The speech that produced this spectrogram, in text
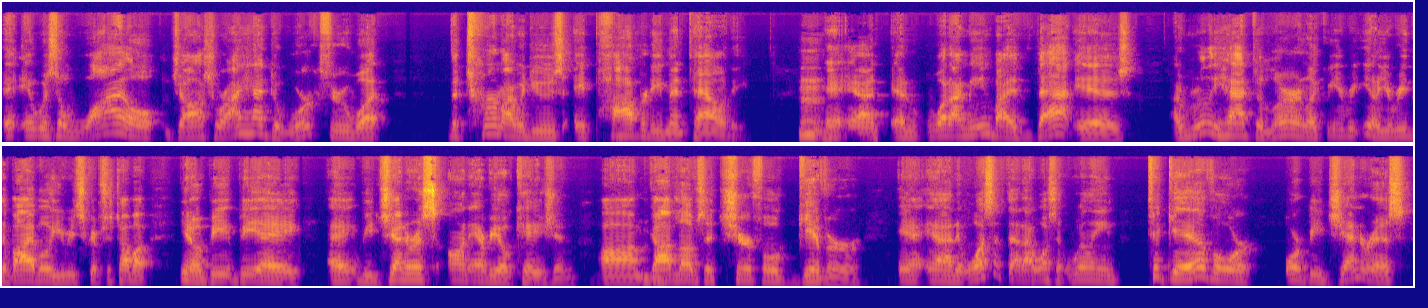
it, it, was a while, Josh, where I had to work through what the term I would use a poverty mentality. Hmm. And and what I mean by that is I really had to learn, like you re, you know, you read the Bible, you read scriptures, talk about you know, be be a, a be generous on every occasion. Um, mm-hmm. God loves a cheerful giver and, and it wasn't that I wasn't willing to give or or be generous,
